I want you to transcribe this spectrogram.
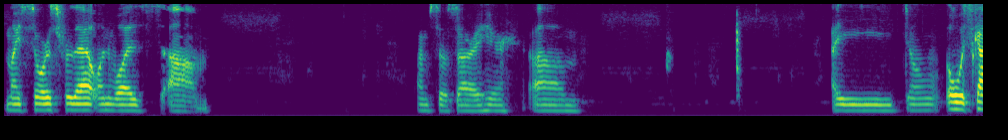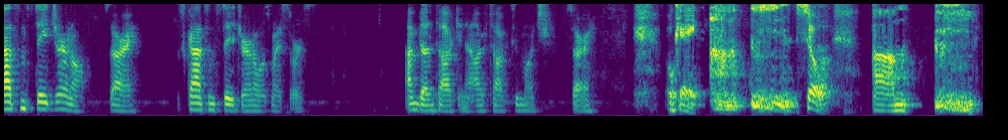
my source for that one was, um, I'm so sorry here. Um, I don't, oh, Wisconsin State Journal. Sorry. Wisconsin State Journal was my source. I'm done talking now. I've talked too much. Sorry. Okay. Um, so um,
